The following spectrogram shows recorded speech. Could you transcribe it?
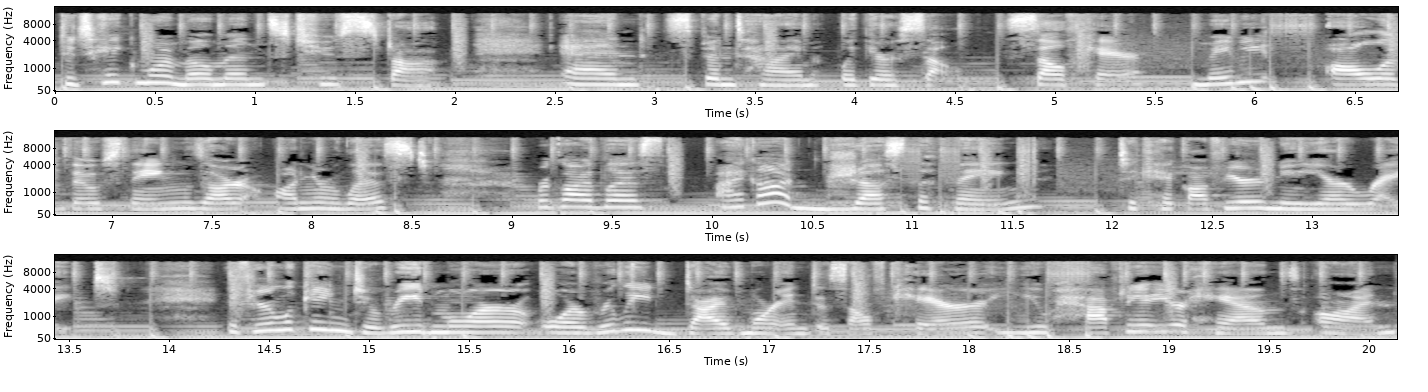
to take more moments to stop and spend time with yourself. Self care. Maybe all of those things are on your list. Regardless, I got just the thing to kick off your new year right. If you're looking to read more or really dive more into self care, you have to get your hands on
